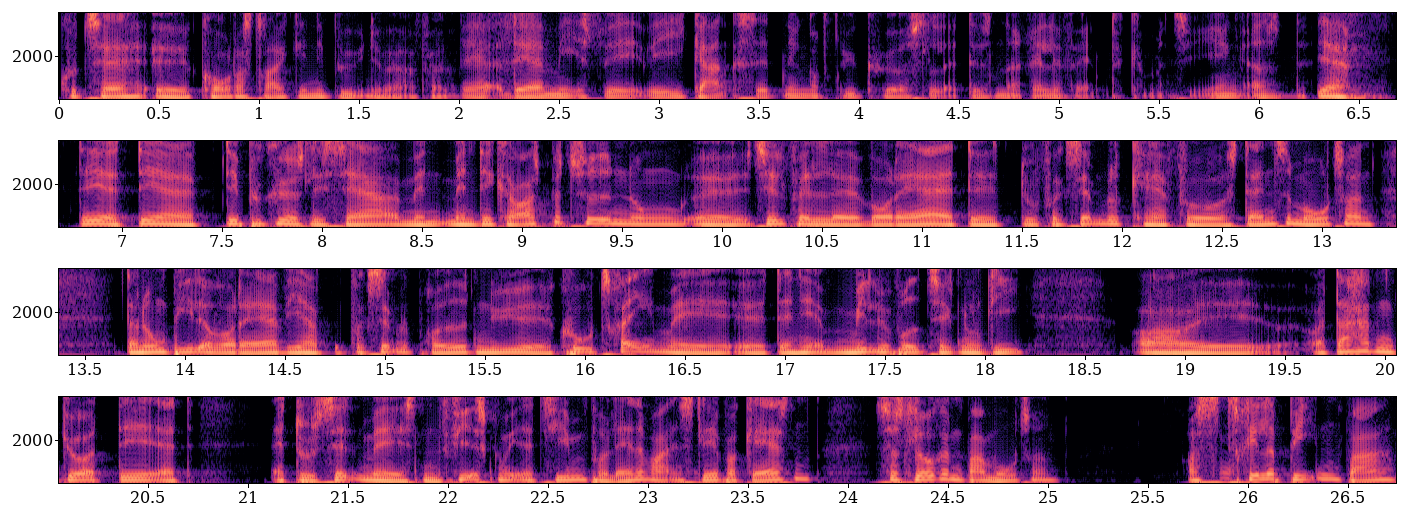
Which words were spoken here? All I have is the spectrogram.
kunne tage øh, kortere stræk ind i byen i hvert fald. Det er, det er mest ved, ved igangsætning og bykørsel, at det sådan er relevant, kan man sige. Ikke? Altså det. Ja, det er, det er, det er bykørsel især, men, men det kan også betyde nogle øh, tilfælde, hvor det er, at øh, du for eksempel kan få stanset motoren. Der er nogle biler, hvor det er, vi har for eksempel prøvet den nye øh, Q3 med øh, den her mildhybrid teknologi, og, øh, og der har den gjort det, at at du selv med sådan 80 km t på landevejen slipper gassen, så slukker den bare motoren. Og så triller bilen bare,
